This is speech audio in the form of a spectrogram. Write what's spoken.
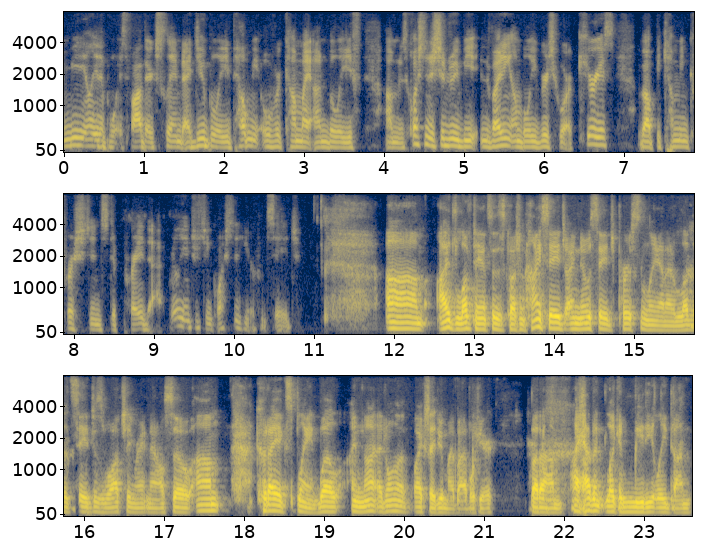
immediately the boy's father exclaimed, "I do believe. Help me overcome my unbelief." Um, his question is, should we be inviting unbelievers who are curious about becoming Christians to pray that? Really interesting question here from Sage. Um, I'd love to answer this question. Hi, Sage. I know Sage personally, and I love that Sage is watching right now. So, um, could I explain? Well, I'm not. I don't know. Well, actually, I do my Bible here, but um, I haven't like immediately done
